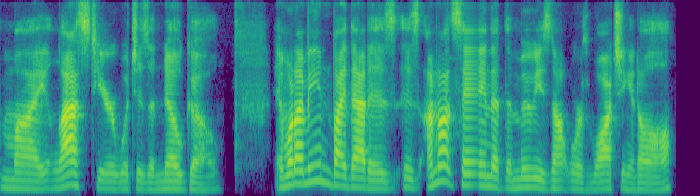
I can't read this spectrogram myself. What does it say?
my last tier which is a no-go and what i mean by that is is i'm not saying that the movie is not worth watching at all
